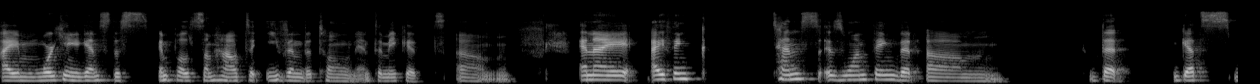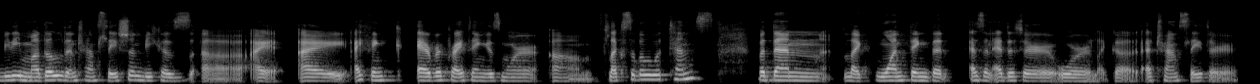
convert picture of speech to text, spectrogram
i'm working against this impulse somehow to even the tone and to make it um, and i i think tense is one thing that um, that gets really muddled in translation because uh, I I I think Arabic writing is more um, flexible with tense, but then like one thing that as an editor or like a, a translator,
